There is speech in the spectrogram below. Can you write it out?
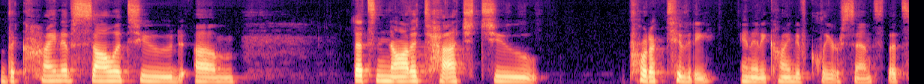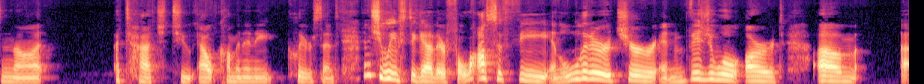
the kind of solitude um, that's not attached to productivity in any kind of clear sense. That's not attached to outcome in any clear sense. And she weaves together philosophy and literature and visual art. Um, uh,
